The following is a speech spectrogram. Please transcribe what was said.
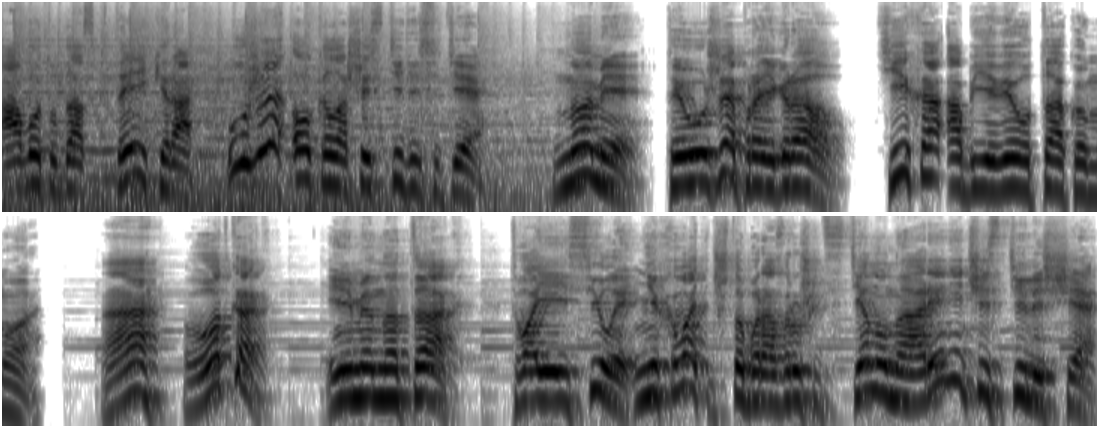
а вот у Даск Тейкера уже около 60. «Номи, ты уже проиграл!» Тихо объявил Такому. «А, вот как?» «Именно так!» Твоей силы не хватит, чтобы разрушить стену на арене Чистилища.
